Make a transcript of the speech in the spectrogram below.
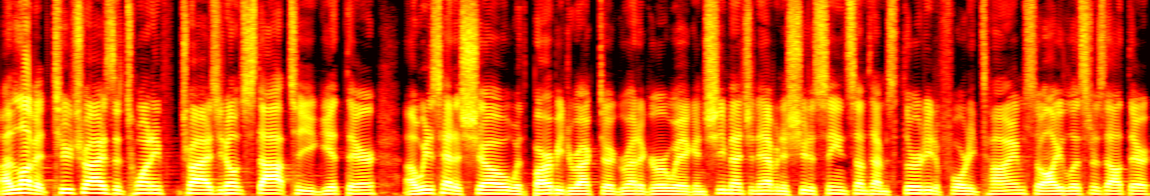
I love it. Two tries to 20 tries. You don't stop till you get there. Uh, we just had a show with Barbie director Greta Gerwig, and she mentioned having to shoot a scene sometimes 30 to 40 times. So, all you listeners out there,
